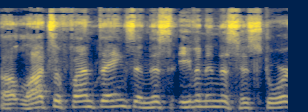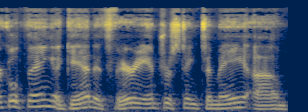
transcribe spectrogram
Uh, lots of fun things in this, even in this historical thing. Again, it's very interesting to me. Um,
